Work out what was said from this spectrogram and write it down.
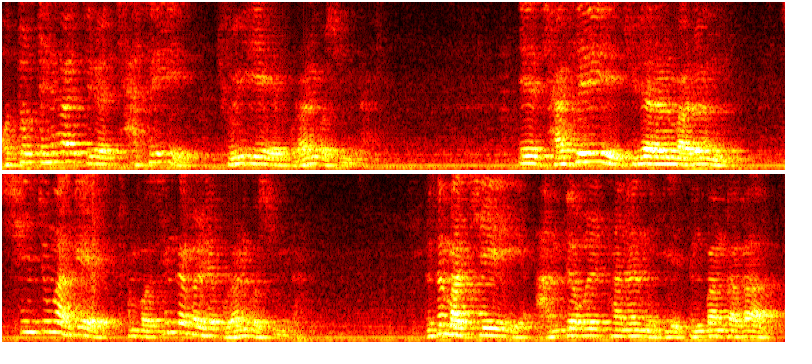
어떻게 행할지를 자세히 주의해 보라는 것입니다. 이 자세히 주의하라는 말은 신중하게 한번 생각을 해 보라는 것입니다. 그래서 마치 암벽을 타는 이 등반가가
